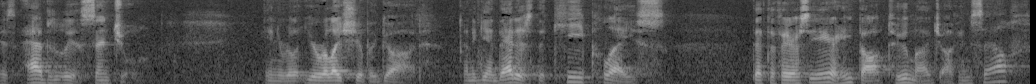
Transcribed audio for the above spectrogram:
is absolutely essential in your, your relationship with God. And again, that is the key place that the Pharisee erred. He thought too much of himself.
